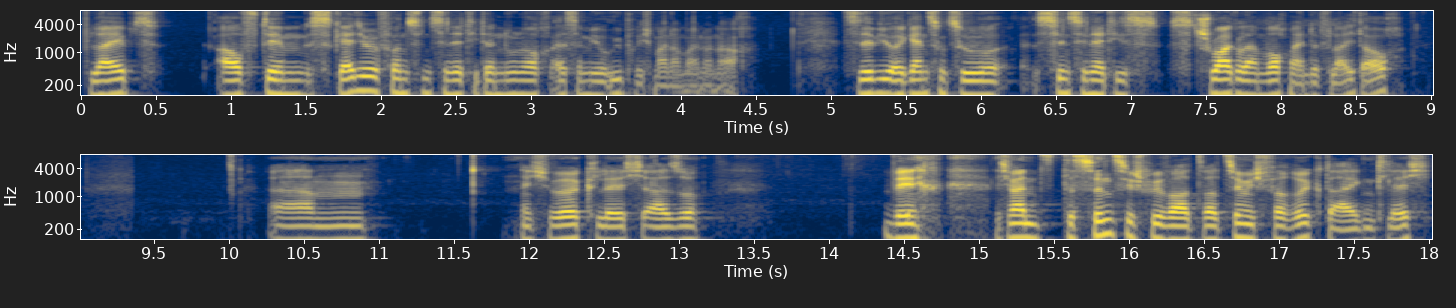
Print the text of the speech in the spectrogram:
bleibt auf dem Schedule von Cincinnati dann nur noch SMU übrig, meiner Meinung nach. Silvio, Ergänzung zu Cincinnatis Struggle am Wochenende vielleicht auch? Ähm, nicht wirklich. Also, ich meine, das Cincy-Spiel war, war ziemlich verrückt eigentlich.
